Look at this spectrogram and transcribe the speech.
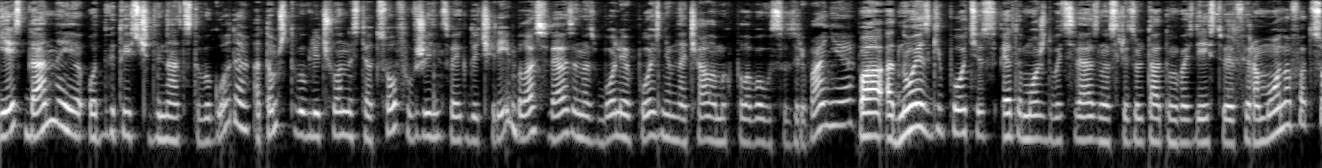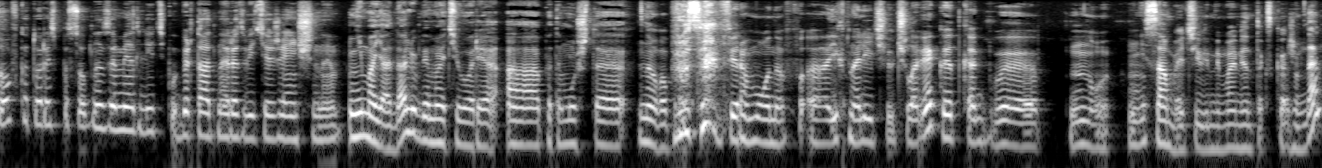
Есть данные от 2012 года о том, что вовлеченность отцов в жизнь своих дочерей была связана с более поздним началом их полового созревания. По одной из гипотез это может быть связано с результатом воздействия феромонов отцов, которые способны замедлить пубертатное развитие женщины. Не моя, да, любимая теория, а потому что, ну, вопрос феромонов, э, их наличие у человека, это как бы ну, не самый очевидный момент, так скажем, да?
